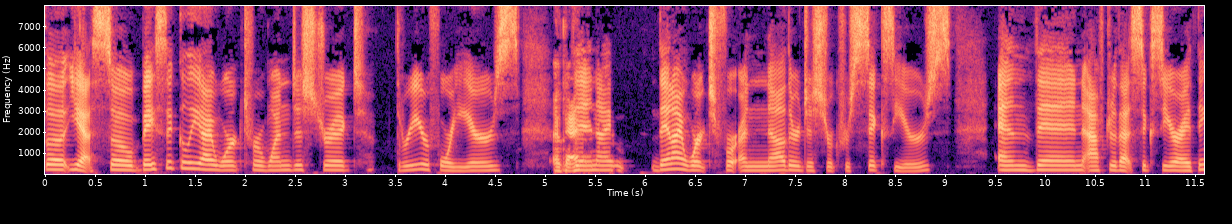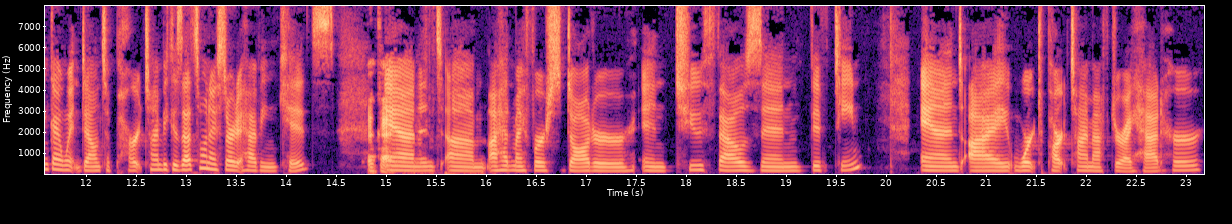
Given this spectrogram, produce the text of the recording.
the yes. So basically, I worked for one district three or four years. Okay. Then I then I worked for another district for six years, and then after that sixth year, I think I went down to part time because that's when I started having kids. Okay. And um, I had my first daughter in 2015, and I worked part time after I had her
